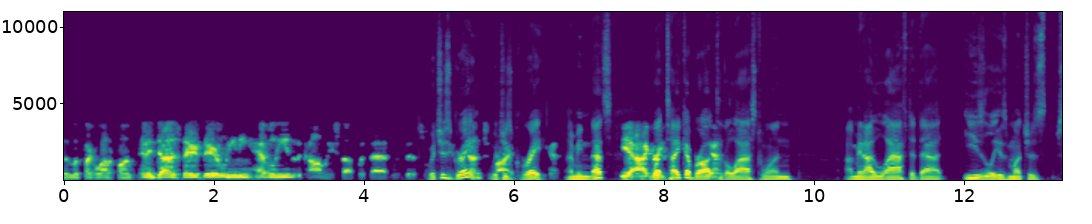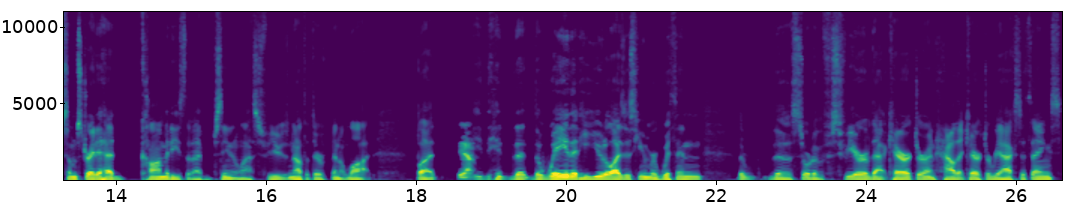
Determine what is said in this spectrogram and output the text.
it looks like a lot of fun, and it does. They they're leaning heavily into the comedy stuff with that with this one, Which is great. Which is great. I mean, that's Yeah, I agree. what Taika brought Yeah. to the last one. I mean, I laughed at that easily as much as some straight ahead comedies that I've seen in the last few years. Not that there have been a lot, but yeah, he- he- the the way that he utilizes humor within the the sort of sphere of that character and how that character reacts to things.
